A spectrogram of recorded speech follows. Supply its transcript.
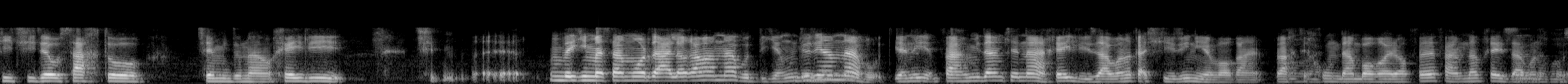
پیچیده و سخت و چه می‌دونم خیلی اه، بگیم مثلا مورد علاقه هم نبود دیگه. اونجوری هم نبود. یعنی فهمیدم که نه خیلی زبان شیرینیه واقعا. وقتی واقعا. خوندم با آقای رافع فهمیدم خیلی زبان خوبه.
